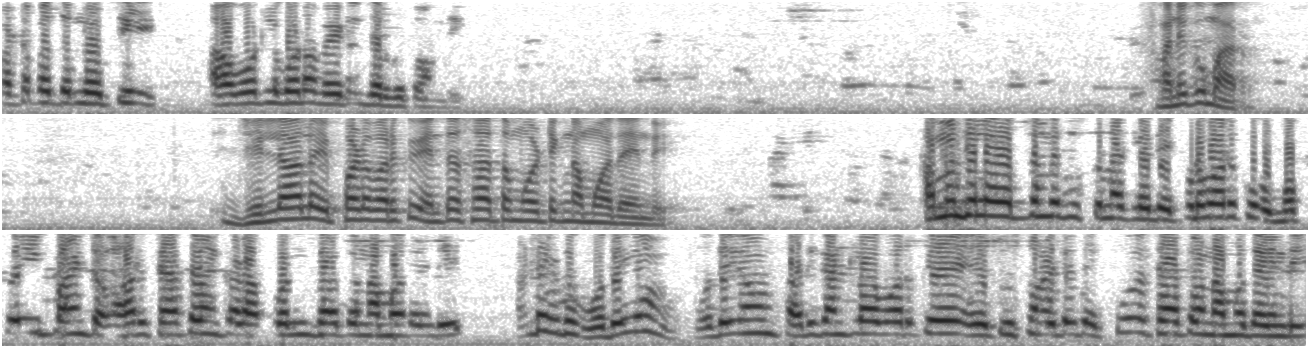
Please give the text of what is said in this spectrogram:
పట్టభద్రులు వచ్చి ఆ ఓట్లు కూడా వేయడం జరుగుతోంది. ఫణికుమార్ జిల్లాలో ఇప్పటి వరకు ఎంత శాతం ఓటింగ్ నమోదైంది? ఖమ్మం జిల్లా వ్యాప్తంగా చూసుకున్నట్లయితే ఇప్పటి వరకు ముప్పై పాయింట్ ఆరు శాతం ఇక్కడ పోలింగ్ శాతం నమోదైంది. అంటే ఇది ఉదయం ఉదయం పది గంటల వరకే చూసుకున్నట్లయితే ఎక్కువ శాతం నమోదైంది.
